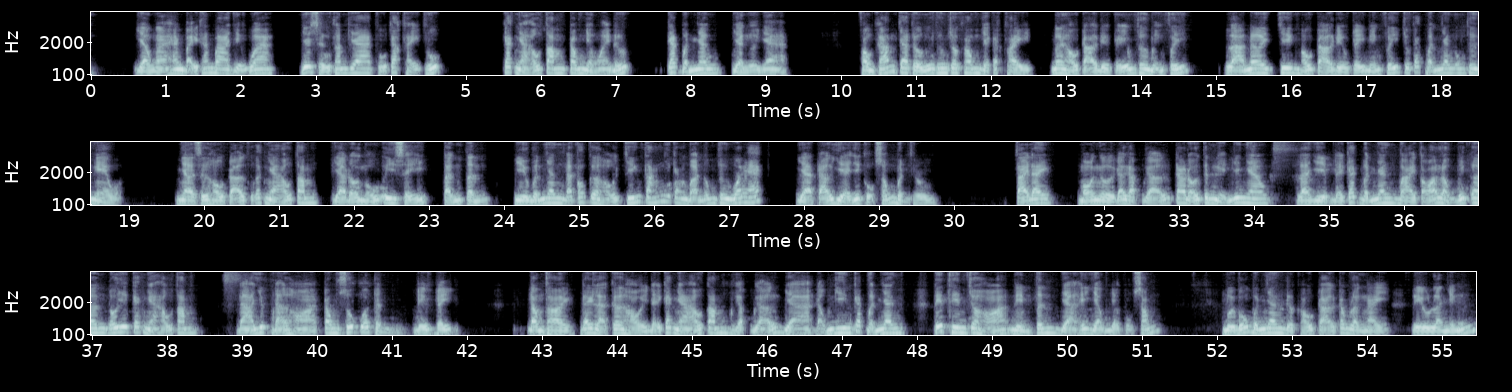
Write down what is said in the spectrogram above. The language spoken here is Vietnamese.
vào ngày 27 tháng 3 vừa qua với sự tham gia của các thầy thuốc, các nhà hảo tâm trong và ngoài nước, các bệnh nhân và người nhà. Phòng khám cha tường yêu thương cho không và các thầy, nơi hỗ trợ điều trị ung thư miễn phí là nơi chuyên hỗ trợ điều trị miễn phí cho các bệnh nhân ung thư nghèo. Nhờ sự hỗ trợ của các nhà hảo tâm và đội ngũ y sĩ tận tình, nhiều bệnh nhân đã có cơ hội chiến thắng với căn bệnh ung thư quái ác và trở về với cuộc sống bình thường. Tại đây, mọi người đã gặp gỡ, trao đổi kinh nghiệm với nhau là dịp để các bệnh nhân bày tỏ lòng biết ơn đối với các nhà hảo tâm đã giúp đỡ họ trong suốt quá trình điều trị. Đồng thời, đây là cơ hội để các nhà hảo tâm gặp gỡ và động viên các bệnh nhân, tiếp thêm cho họ niềm tin và hy vọng vào cuộc sống. 14 bệnh nhân được hỗ trợ trong lần này đều là những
